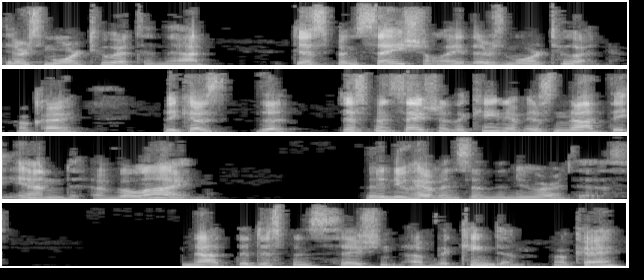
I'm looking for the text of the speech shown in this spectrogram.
there's more to it than that. Dispensationally, there's more to it, okay? Because the dispensation of the kingdom is not the end of the line. The new heavens and the new earth is. Not the dispensation of the kingdom, okay?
